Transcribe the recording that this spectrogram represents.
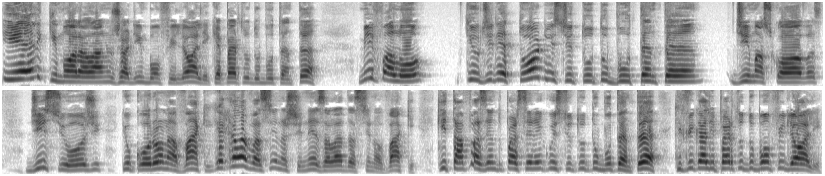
E ele, que mora lá no Jardim Bonfilholi, que é perto do Butantã, me falou que o diretor do Instituto Butantan, Dimas Covas, disse hoje que o Coronavac, que é aquela vacina chinesa lá da Sinovac, que está fazendo parceria com o Instituto Butantan, que fica ali perto do Bonfilholi,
